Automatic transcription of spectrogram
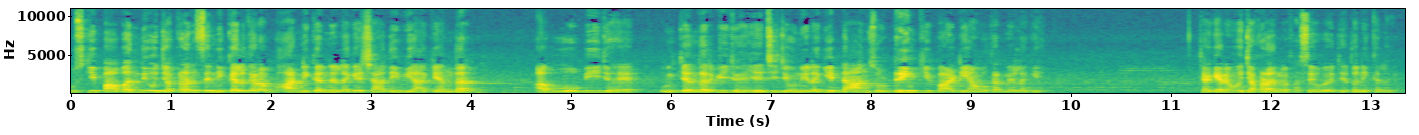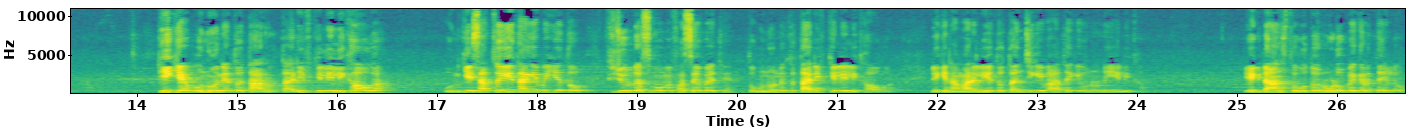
उसकी पाबंदी वो जकड़न से निकल कर अब बाहर निकलने लगे, शादी ब्याह के अंदर। अब वो भी जो है, उनके अंदर भी जो है ये चीज़ें होने लगी, डांस और ड्रिंक की पार्टियाँ वो करने लगे। क्या कह रहे हैं, वो जकड़न में फंसे हुए थे तो निकल गए। ठीक है, अब उन्होंने तो तारीफ़ के लिए लिखा होगा। उनके हिसाब से ये था कि भाई ये तो फिजूल रस्मों में फंसे हुए थे तो उन्होंने तो तारीफ़ के लिए लिखा होगा। लेकिन हमारे लिए तो तंज की बात है कि उन्होंने ये लिखा। एक डांस तो वो तो रोडों पे करते हैं लोग।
